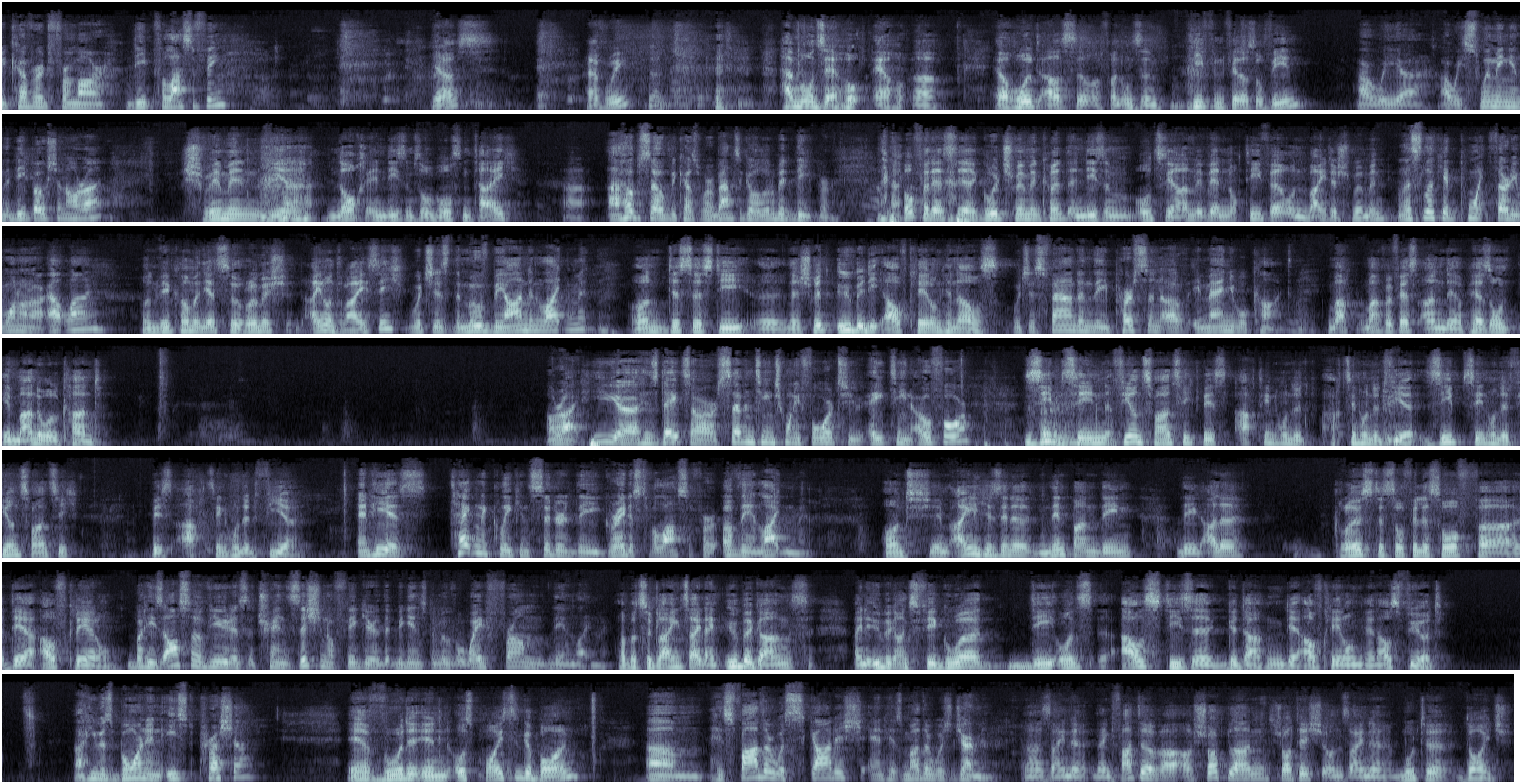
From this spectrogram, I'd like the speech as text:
Recovered from our deep philosophy? Yes? Have we? Ja. Haben wir uns erho äh, erholt aus, äh, von unseren tiefen Philosophien? Are we, uh, are we swimming in the deep ocean all right? Schwimmen wir noch in diesem so großen Teich? I hope so because we're about to go a little bit deeper. Ich hoffe, dass ihr gut schwimmen könnt in diesem Ozean. Wir werden noch tiefer und weiter schwimmen. Let's look at point 31 on our outline, Und wir kommen jetzt zu Römisch 31. which is the move beyond enlightenment, Und das ist die, äh, der Schritt über die Aufklärung hinaus. which is found in the person of Immanuel Kant. Mach, machen wir fest an der Person Immanuel Kant. All right, he, uh, his dates are 1724 to 1804. 1724 bis 1800, 1804. 1724 bis 1804. And he is technically considered the greatest philosopher of the Enlightenment. Und im eigentlichen Sinne nennt man den, den allergrößte so Philosoph äh, der Aufklärung. But he's also viewed as a transitional figure that begins to move away from the Enlightenment. Aber zur gleichen Zeit ein Übergangs, eine Übergangsfigur, die uns aus diese Gedanken der Aufklärung hinausführt. Uh, he was born in East Prussia. Er wurde in Ostpreußen geboren. Um, his father was Scottish and his mother was German. Äh, Seine, sein Vater war aus Schottland, schottisch, und seine Mutter deutsch.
